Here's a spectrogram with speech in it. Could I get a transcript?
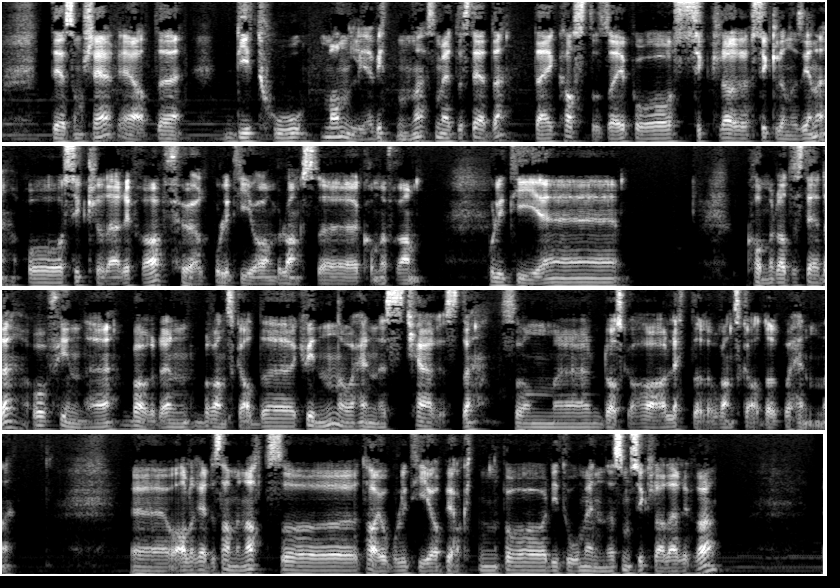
det som skjer, er at eh, de to mannlige vitnene som er til stede, de kaster seg på sykler, syklene sine og sykler derifra før politi og ambulanse kommer fram. Politiet kommer da til stedet og finner bare den brannskadde kvinnen og hennes kjæreste, som eh, da skal ha lettere brannskader på hendene. Eh, og Allerede samme natt så tar jo politiet opp jakten på de to mennene som sykla derifra.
